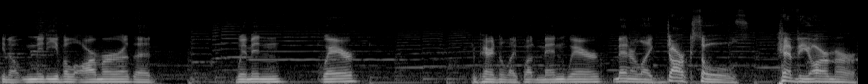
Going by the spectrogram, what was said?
you know, medieval armor that women wear compared to like what men wear. Men are like Dark Souls, heavy armor,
